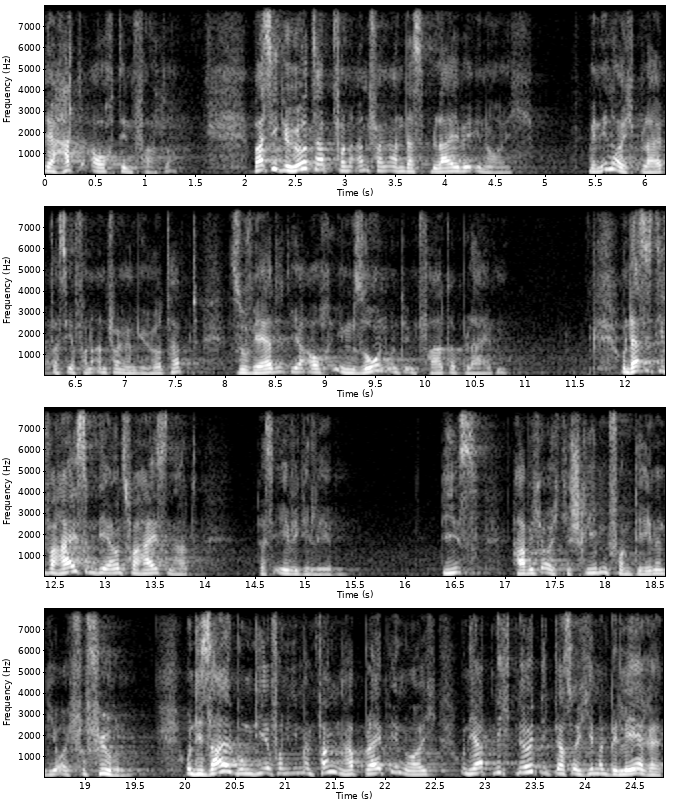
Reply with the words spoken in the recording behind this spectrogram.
der hat auch den Vater. Was ihr gehört habt von Anfang an, das bleibe in euch. Wenn in euch bleibt, was ihr von Anfang an gehört habt, so werdet ihr auch im Sohn und im Vater bleiben. Und das ist die Verheißung, die er uns verheißen hat, das ewige Leben. Dies habe ich euch geschrieben von denen, die euch verführen. Und die Salbung, die ihr von ihm empfangen habt, bleibt in euch. Und ihr habt nicht nötig, dass euch jemand belehre,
